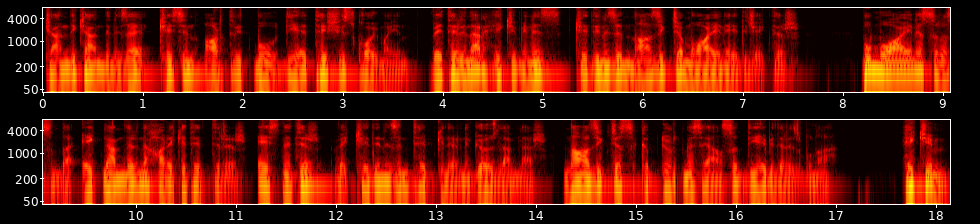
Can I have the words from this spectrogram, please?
Kendi kendinize kesin artrit bu diye teşhis koymayın. Veteriner hekiminiz kedinizi nazikçe muayene edecektir. Bu muayene sırasında eklemlerini hareket ettirir, esnetir ve kedinizin tepkilerini gözlemler. Nazikçe sıkıp dürtme seansı diyebiliriz buna. Hekim,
